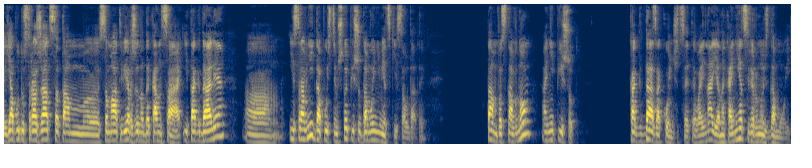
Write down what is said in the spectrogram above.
я буду сражаться там э, самоотверженно до конца и так далее. а, и сравнить, допустим, что пишут домой немецкие солдаты. Там в основном они пишут, когда закончится эта война, я наконец вернусь домой.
